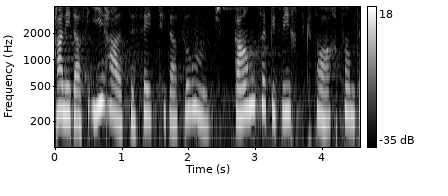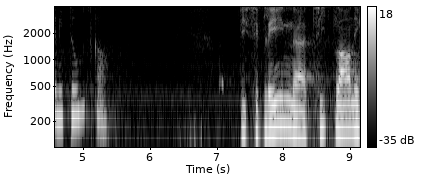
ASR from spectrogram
kann ich das einhalten, setze ich das um? Das ist ganz etwas Wichtiges, da achtsam damit umzugehen. Disziplin, äh, Zeitplanung,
